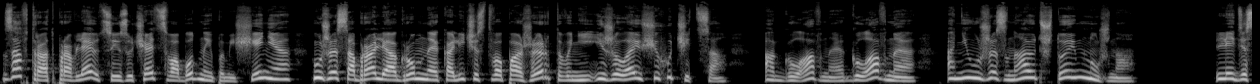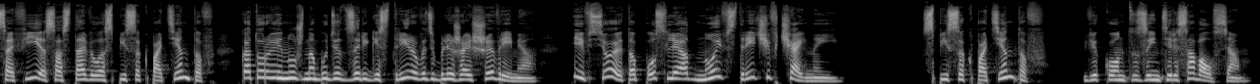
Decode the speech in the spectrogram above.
Завтра отправляются изучать свободные помещения, уже собрали огромное количество пожертвований и желающих учиться – а главное, главное, они уже знают, что им нужно. Леди София составила список патентов, которые нужно будет зарегистрировать в ближайшее время, И все это после одной встречи в чайной. Список патентов? Виконт заинтересовался.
